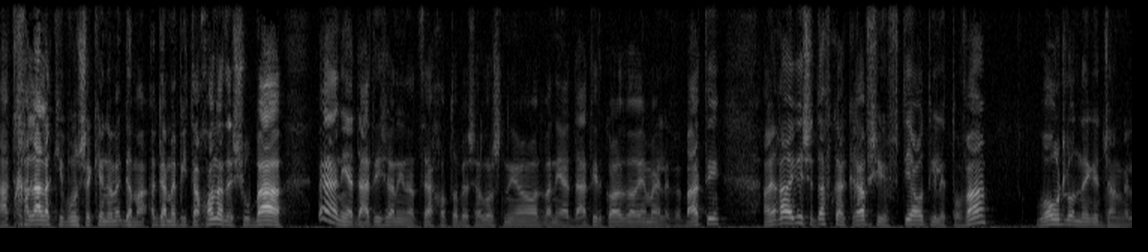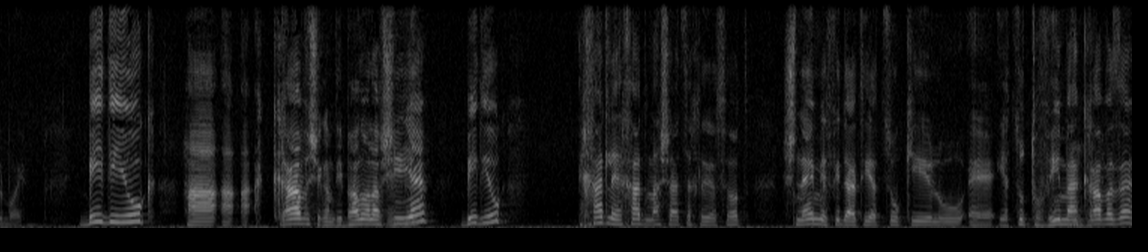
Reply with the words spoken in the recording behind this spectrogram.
ההתחלה לכיוון שכן, גם, גם הביטחון הזה שהוא בא, ואני ידעתי שאני אנצח אותו בשלוש שניות, ואני ידעתי את כל הדברים האלה, ובאתי. אני יכול להגיד שדווקא הקרב שהפתיע אותי לטובה, וורדלו נגד ג'אנגל בוי. בדיוק הקרב שגם דיברנו עליו שיהיה, בדיוק, אחד לאחד מה שהיה צריך לעשות. שניהם לפי דעתי יצאו כאילו, אה, יצאו טובים מהקרב הזה.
